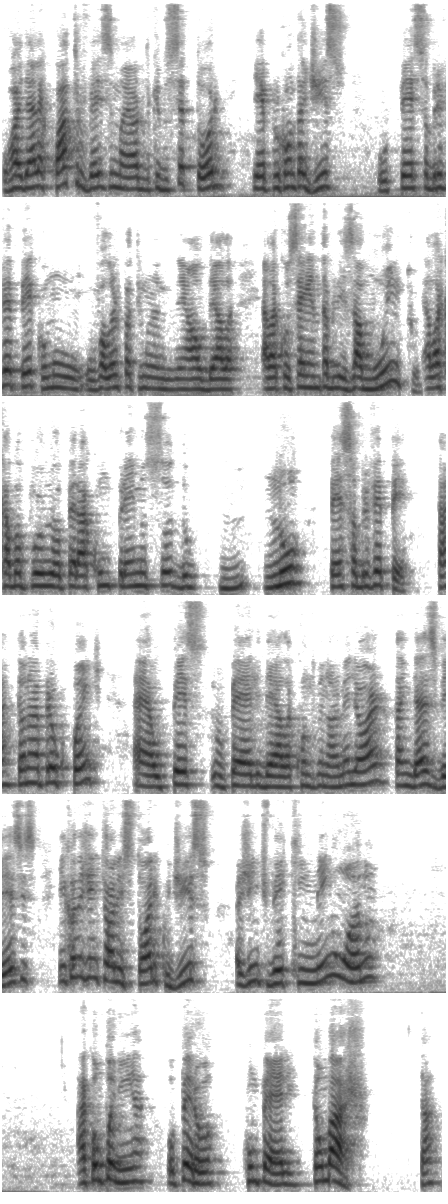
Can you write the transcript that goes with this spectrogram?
O ROI dela é 4 vezes maior do que do setor, e aí, por conta disso, o P sobre VP, como o valor patrimonial dela, ela consegue rentabilizar muito, ela acaba por operar com prêmio do, no P sobre VP, tá? Então não é preocupante, é, o, P, o PL dela, quanto menor, melhor, está em 10 vezes, e quando a gente olha o histórico disso, a gente vê que em nenhum ano a companhia operou com PL tão baixo, tá?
